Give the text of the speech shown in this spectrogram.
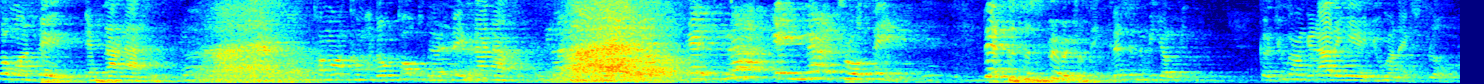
Someone say it's not natural. Come on, come on, don't talk to me say it's not natural. It's not a natural thing. This is a spiritual thing. Listen to me, young people. Because you're going to get out of here and you're going to explode.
